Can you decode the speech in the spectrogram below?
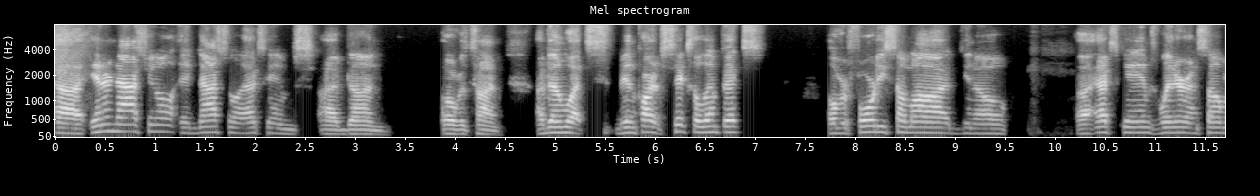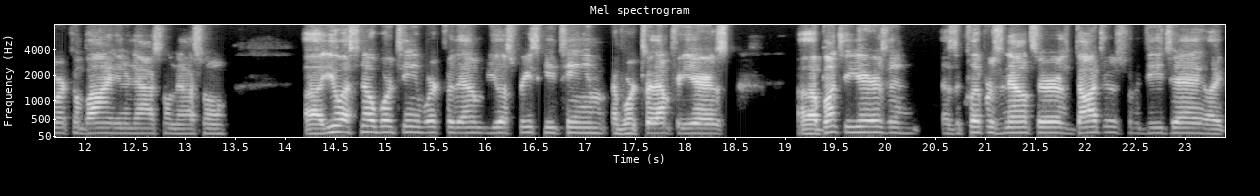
uh, international and national X Games I've done over the time. I've done what been part of six Olympics, over forty some odd, you know, uh, X Games, winter and summer combined, international, national. Uh, U.S. snowboard team worked for them. U.S. free ski team. I've worked for them for years. a bunch of years and as a Clippers announcer, Dodgers for the DJ. Like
